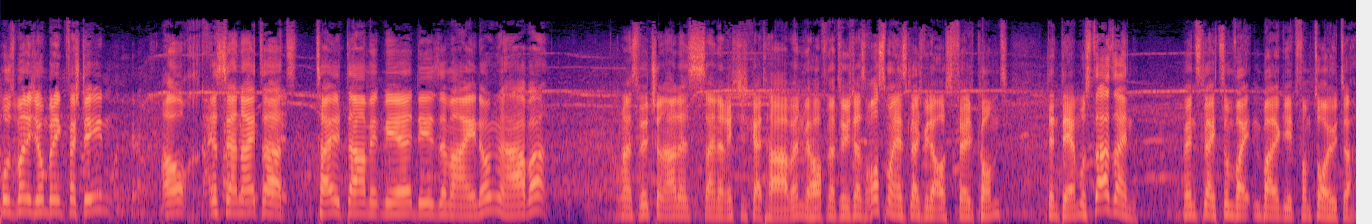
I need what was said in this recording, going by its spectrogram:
muss man nicht unbedingt verstehen. Auch Christian Neidhardt teilt da mit mir diese Meinung, aber es wird schon alles seine Richtigkeit haben. Wir hoffen natürlich, dass Rossmann jetzt gleich wieder aufs Feld kommt, denn der muss da sein, wenn es gleich zum weiten Ball geht vom Torhüter.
